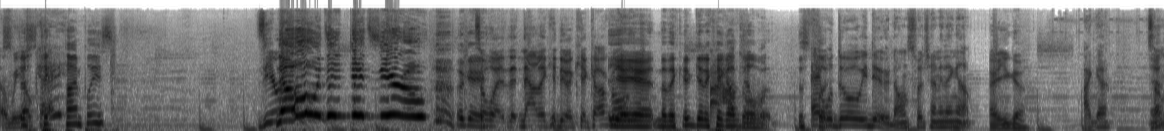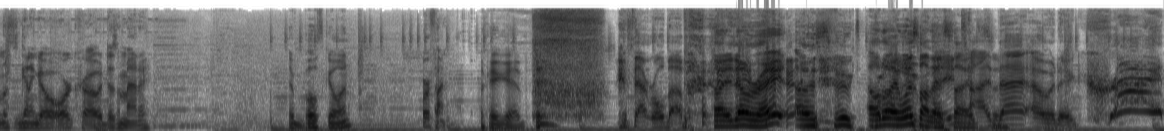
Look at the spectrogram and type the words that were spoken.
Are we just okay? take time, please. Zero. No, they did zero. Okay. So what? Now they can do a kickoff roll. yeah, yeah. No, they could get a kickoff goal, but just Hey, play- we'll do what we do. Don't switch anything up. All right, you go. I go. Sunless is gonna go or Crow. It doesn't matter. They're both going. We're fine. Okay, good. If that rolled up. I know, right? I was spooked. Although I was on that side. Tied so. that, I would have cried.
